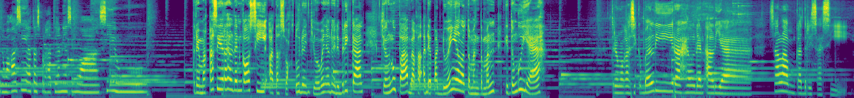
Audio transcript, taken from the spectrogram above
Terima kasih atas perhatiannya semua. See you. Terima kasih Rahel dan Kosi atas waktu dan jawaban yang udah diberikan. Jangan lupa bakal ada part 2-nya loh teman-teman. Ditunggu ya. Terima kasih kembali Rahel dan Alia. Salam kaderisasi.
